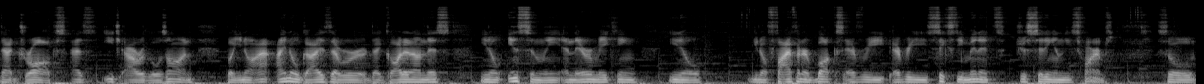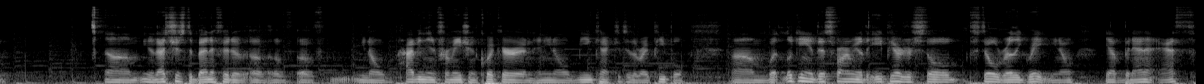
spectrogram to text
that drops as each hour goes on, but you know I, I know guys that were that got in on this you know instantly and they were making you know you know 500 bucks every every 60 minutes just sitting in these farms. So um, you know that's just the benefit of, of, of, you know having the information quicker and, and, you know being connected to the right people. Um, but looking at this farm, you know the APRs are still still really great. You know you have Banana S,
